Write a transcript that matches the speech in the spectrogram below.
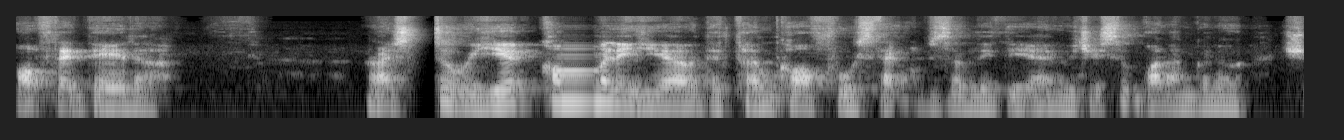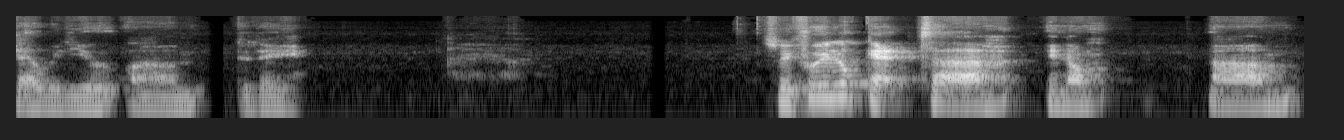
of that data right so we hear commonly hear the term called full stack observability and which is what i'm going to share with you um, today. So if we look at uh, you know um,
